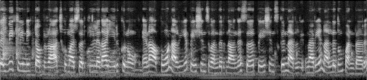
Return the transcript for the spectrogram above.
Selvi clinic doctor Rajkumar sir கீழே தான் இருக்கணும். ஏன்னா அப்போவும் நிறைய பேஷண்ட்ஸ் வந்திருந்தாங்க. சார் பேஷண்ட்ஸ்க்கு நிறைய நிறைய நல்லதும் பண்ணுறாரு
